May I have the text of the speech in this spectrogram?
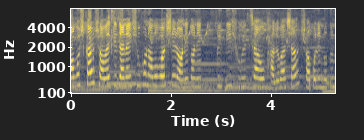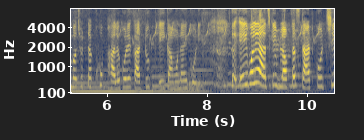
নমস্কার, সবাইকে জানাই শুভ নববর্ষের অনেক অনেক প্রীতি, শুভেচ্ছা ও ভালোবাসা। সকলের নতুন বছরটা খুব ভালো করে কাটুক, এই কামনায় করি। তো এই বলে আজকের ব্লগটা স্টার্ট করছি।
